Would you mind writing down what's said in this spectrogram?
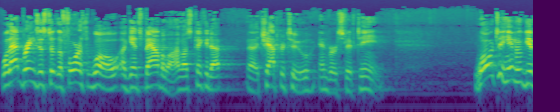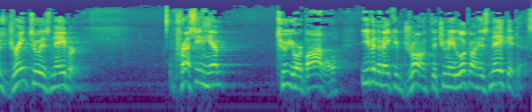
Well, that brings us to the fourth woe against Babylon. Let's pick it up, uh, chapter 2 and verse 15. Woe to him who gives drink to his neighbor, pressing him to your bottle, even to make him drunk, that you may look on his nakedness.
